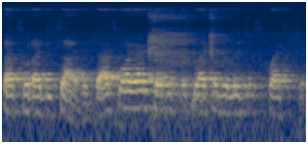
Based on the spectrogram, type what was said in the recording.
That's what I decided. That's why I said it was like a religious question.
